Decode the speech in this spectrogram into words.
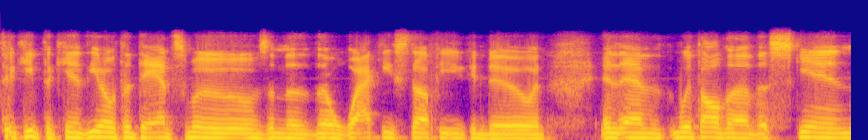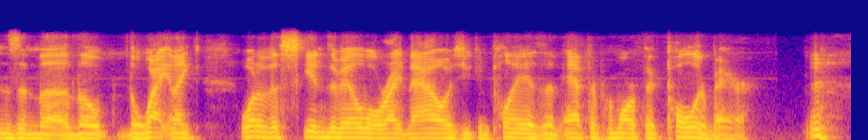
to keep the kids, you know, with the dance moves and the, the wacky stuff you can do, and and and with all the the skins and the the the white like one of the skins available right now is you can play as an anthropomorphic polar bear.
